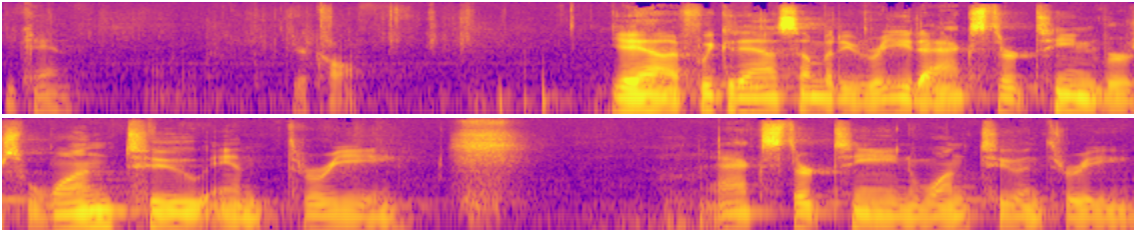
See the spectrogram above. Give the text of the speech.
You can. Your call. Yeah, if we could ask somebody read Acts 13, verse 1, 2, and 3. Acts 13, 1, 2, and 3.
